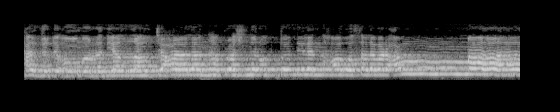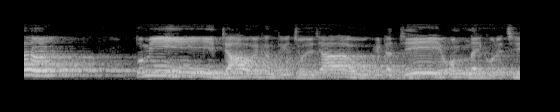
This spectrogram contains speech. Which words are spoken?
হযরত ওমর রাদিয়াল্লাহু তাআলা আনহা প্রশ্নের উত্তর দিলেন আবু সালামার আম্মা তুমি যাও, এখান থেকে চলে যাও, এটা যে অন্যায় করেছে,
